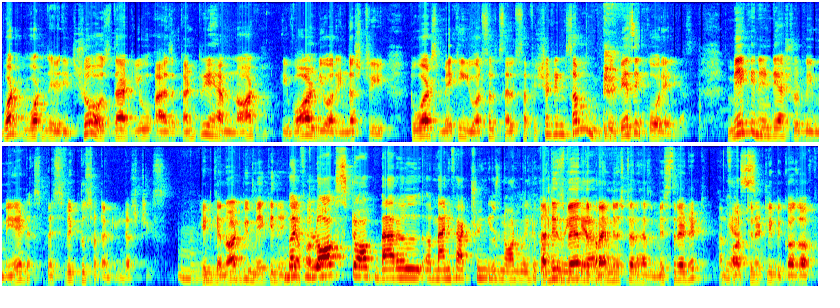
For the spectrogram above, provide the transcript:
What what it it shows that you as a country have not evolved your industry towards making yourself self-sufficient in some basic core areas. Make in India should be made specific to certain industries. It cannot be make in India But for all. lock, stock, barrel uh, manufacturing is not going to come That is where India. the Prime Minister has misread it, unfortunately, because of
